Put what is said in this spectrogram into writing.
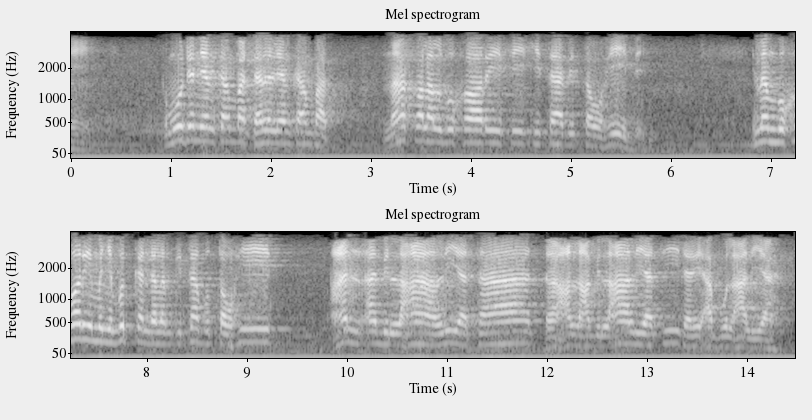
Nih. Kemudian yang keempat, dalil yang keempat. Naqal al-Bukhari fi kitab tauhid. Imam Bukhari menyebutkan dalam kitab tauhid an Abil Aliyata al Abil Aliyati dari Abu Aliyah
